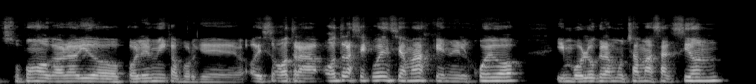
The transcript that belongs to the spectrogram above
supongo que habrá habido polémica porque es otra, otra secuencia más que en el juego involucra mucha más acción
